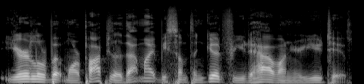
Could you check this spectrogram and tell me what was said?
you're a little bit more popular. That might be something good for you to have on your YouTube.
